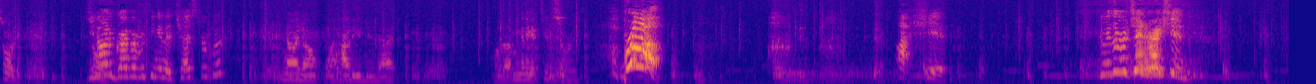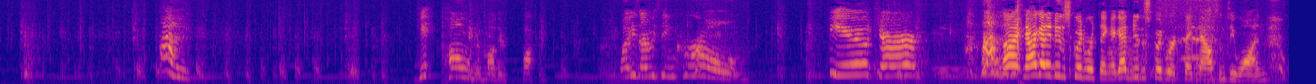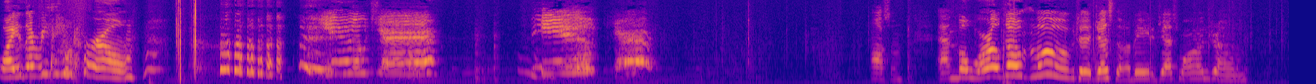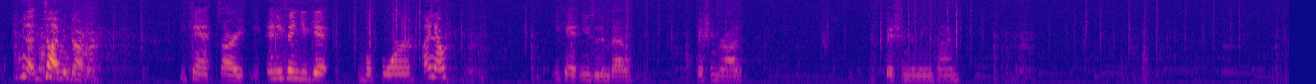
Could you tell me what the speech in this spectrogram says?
sword. You know how to grab everything in the chest real quick? No, I don't. Well, how do you do that? Hold up, I'm gonna get two swords. Bruh! Ah, shit. Do the regeneration! Ah! Get pwned, motherfucker. Why is everything chrome? Future! Alright, now I gotta do the Squidward thing. I gotta do the Squidward thing now since he won. Why is everything chrome? Future! Future! Awesome. And the world don't move to just the beat of just one drum. Give me that diamond armor. You can't, sorry. Anything you get before, I know. You can't use it in battle. Fishing rod. Fish in the meantime.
